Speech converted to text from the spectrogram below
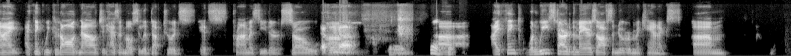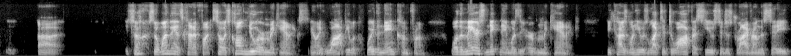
and I, I think we could all acknowledge it hasn't mostly lived up to its its promise either. So definitely um, not. uh, I think when we started the mayor's office of New Urban Mechanics, um, uh, so so one thing that's kind of fun. So it's called New Urban Mechanics. You know, like why people where the name come from? Well, the mayor's nickname was the Urban Mechanic because when he was elected to office, he used to just drive around the city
